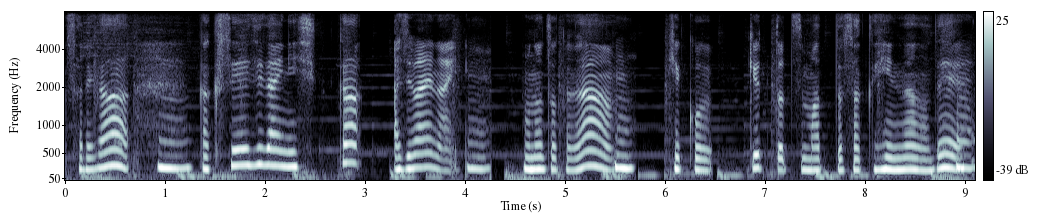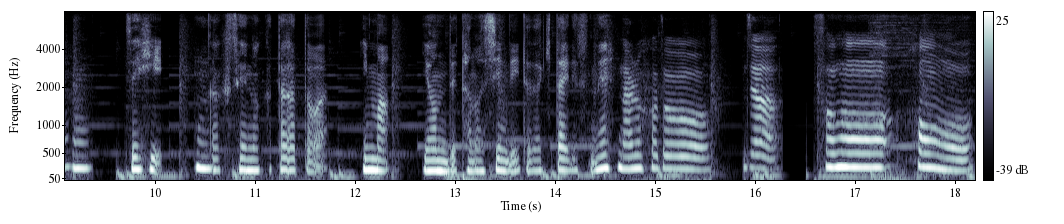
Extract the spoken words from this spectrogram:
それがうん。学生時代にしか味わえないうん。ものとかが、うん。結構ギュッと詰まった作品なので、うん。ぜひうん。学生の方々は今読んで楽しんでいただきたいですね。なるほど。じゃあ、その本を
